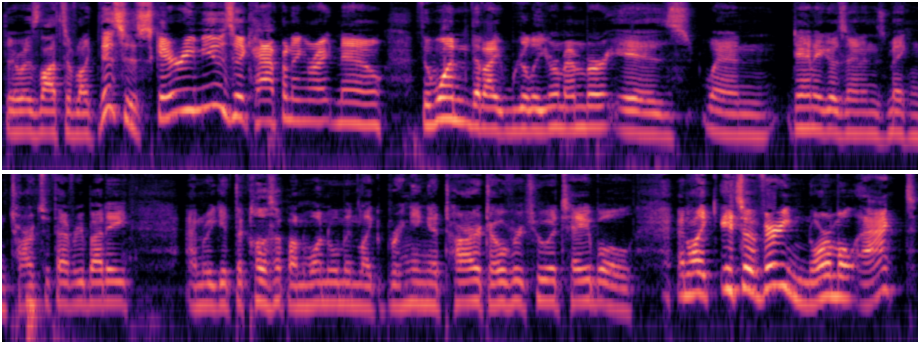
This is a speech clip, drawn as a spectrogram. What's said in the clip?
There was lots of like, this is scary music happening right now. The one that I really remember is when Dani goes in and is making tarts with everybody, and we get the close up on one woman like bringing a tart over to a table, and like it's a very normal act,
